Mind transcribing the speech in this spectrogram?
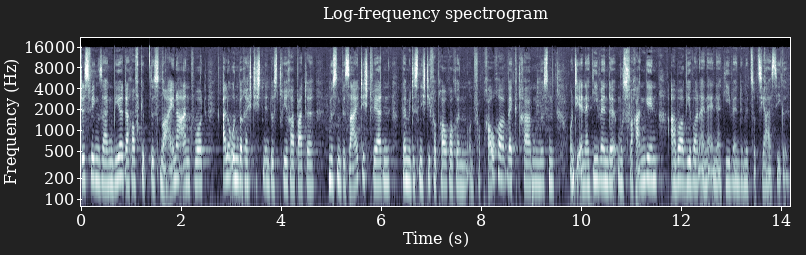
Deswegen sagen wir, darauf gibt es nur eine Antwort. Alle unberechtigten Industrierabatte müssen beseitigt werden, damit es nicht die Verbraucherinnen und Verbraucher wegtragen müssen. Und die Energiewende muss vorangehen. Aber wir wollen eine Energiewende mit Sozialsiegeln.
